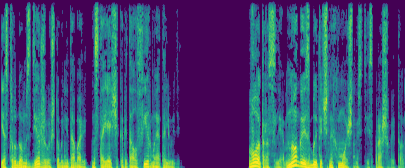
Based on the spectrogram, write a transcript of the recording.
Я с трудом сдерживаюсь, чтобы не добавить, настоящий капитал фирмы — это люди. В отрасли много избыточных мощностей, спрашивает он.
